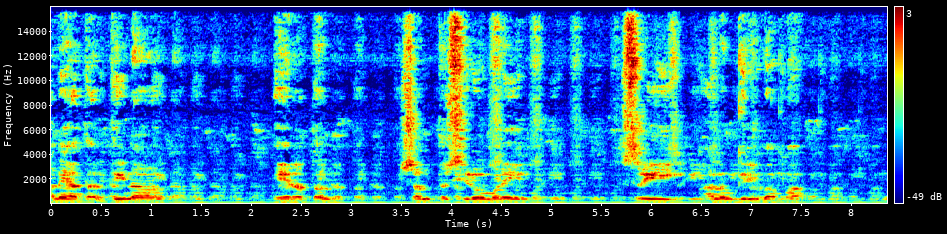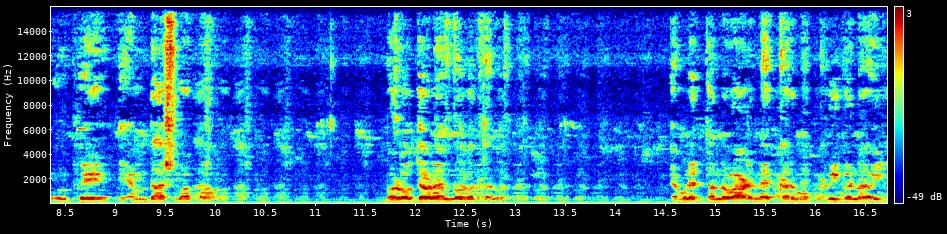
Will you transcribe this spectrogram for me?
અને આ ધરતીના એ રતન સંત શિરોમણી શ્રી આલમગીરી બાપા ઉર્ફે હેમદાસ બાપા, બળોધણ એમનું વતન, એમણે તનવાડને કર્મભૂમિ બનાવી.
